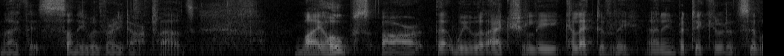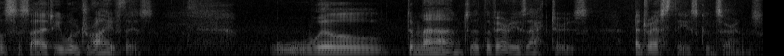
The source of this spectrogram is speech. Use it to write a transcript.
night it's sunny with very dark clouds. My hopes are that we will actually collectively, and in particular civil society, will drive this will demand that the various actors address these concerns.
